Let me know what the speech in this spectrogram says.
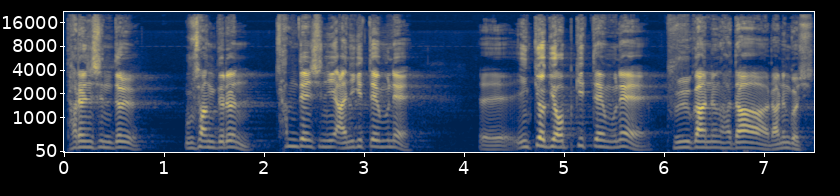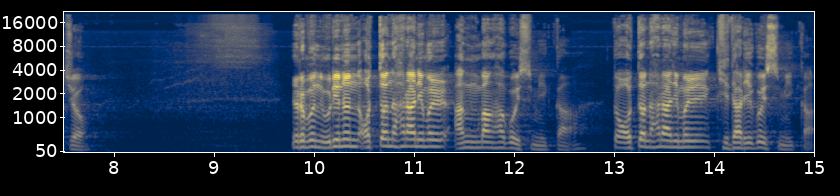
다른 신들, 우상들은 참된 신이 아니기 때문에 인격이 없기 때문에 불가능하다라는 것이죠. 여러분, 우리는 어떤 하나님을 악망하고 있습니까? 또 어떤 하나님을 기다리고 있습니까?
